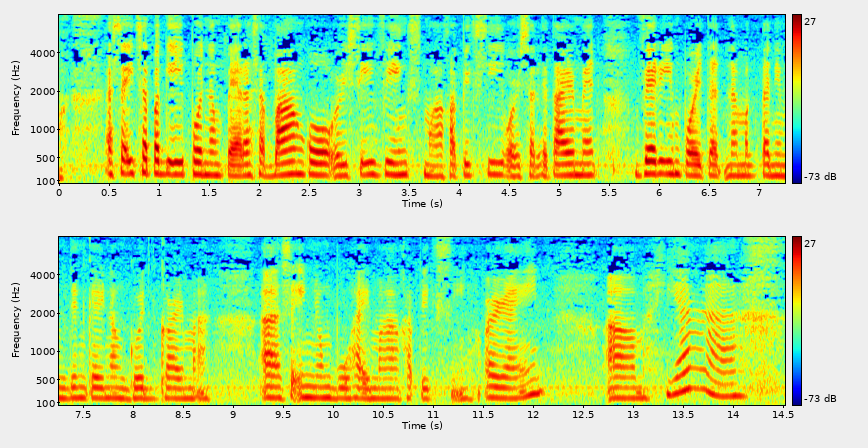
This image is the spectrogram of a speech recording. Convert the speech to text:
Aside sa pag-iipon ng pera sa bangko or savings, mga kapiksi, or sa retirement, very important na magtanim din kayo ng good karma uh, sa inyong buhay, mga kapiksi. Alright? Um, yeah.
